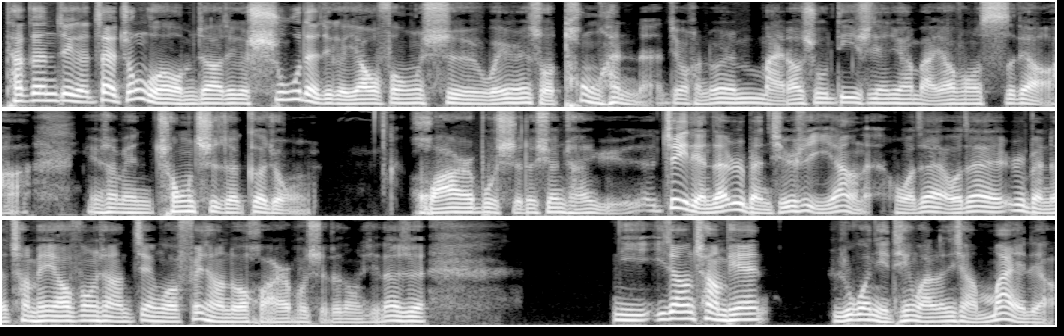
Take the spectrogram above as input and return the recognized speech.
它跟这个在中国我们知道这个书的这个腰封是为人所痛恨的，就很多人买到书第一时间就想把腰封撕掉哈，因为上面充斥着各种华而不实的宣传语。这一点在日本其实是一样的，我在我在日本的唱片腰封上见过非常多华而不实的东西。但是你一张唱片，如果你听完了你想卖掉，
